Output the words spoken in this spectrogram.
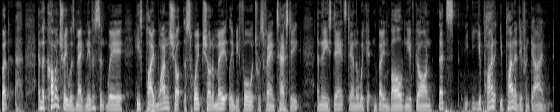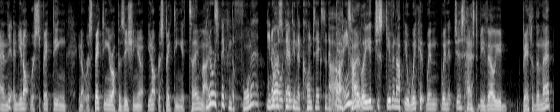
but and the commentary was magnificent. Where he's played one shot, the sweep shot immediately before, which was fantastic, and then he's danced down the wicket and been bowled, and you've gone. That's you're playing. You're playing a different game, and Yep. and you're not respecting. You're not respecting your opposition. You're not, you're not respecting your teammates. You're not respecting the format. You're not Well, respecting and- the context of the Oh, game. totally. You're just giving up your wicket when, when it just has to be valued better than that.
